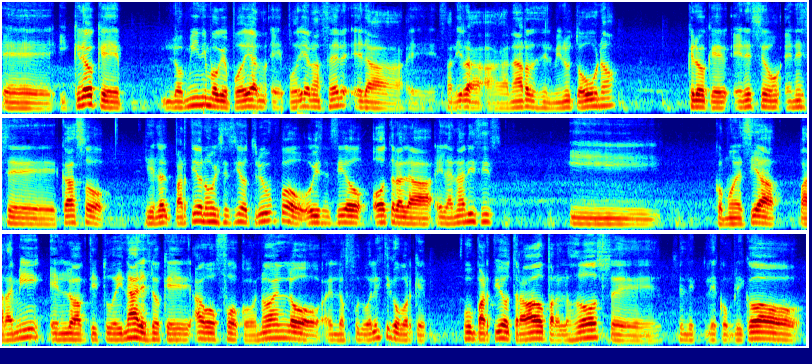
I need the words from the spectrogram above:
y creo que lo mínimo que podían, eh, podrían hacer era eh, salir a, ganar desde el minuto uno. Creo que en ese, en ese caso, si el partido no hubiese sido triunfo, hubiese sido otra el análisis. Y como decía, para mí en lo actitudinal es lo que hago foco, no en lo, en lo futbolístico, porque fue un partido trabado para los dos, eh, se le, complicó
